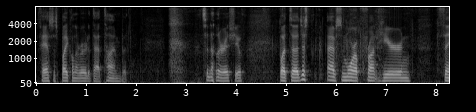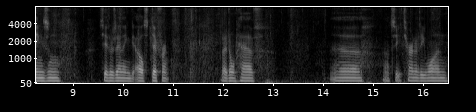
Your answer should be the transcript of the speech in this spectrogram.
fastest bike on the road at that time, but it's another issue. But uh, just I have some more up front here and things and see if there's anything else different that I don't have. Uh, let's see, Eternity one.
